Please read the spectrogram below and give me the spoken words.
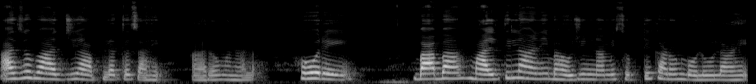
आजोबा आजी आपल्यातच आहे आरव म्हणाला. हो रे. बाबा मालतीला आणि भाऊजींना मी सुट्टी काढून बोलवलं आहे.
